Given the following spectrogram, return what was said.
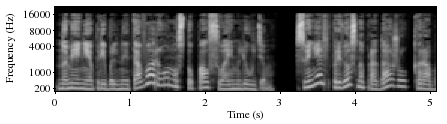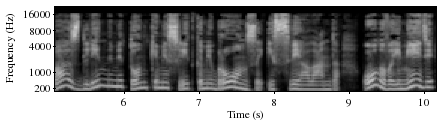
но менее прибыльные товары он уступал своим людям. Свинельд привез на продажу короба с длинными тонкими слитками бронзы из Свиоланда, олова и меди.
